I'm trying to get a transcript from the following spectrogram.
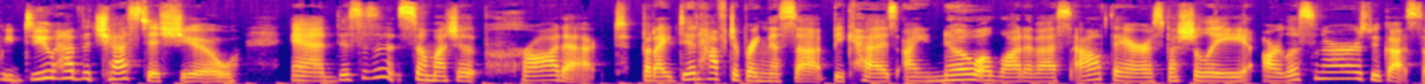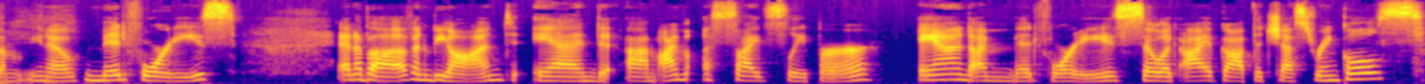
we do have the chest issue, and this isn't so much a product, but I did have to bring this up because I know a lot of us out there, especially our listeners, we've got some, you know, mid 40s and above and beyond. And um, I'm a side sleeper and I'm mid 40s. So, like, I've got the chest wrinkles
